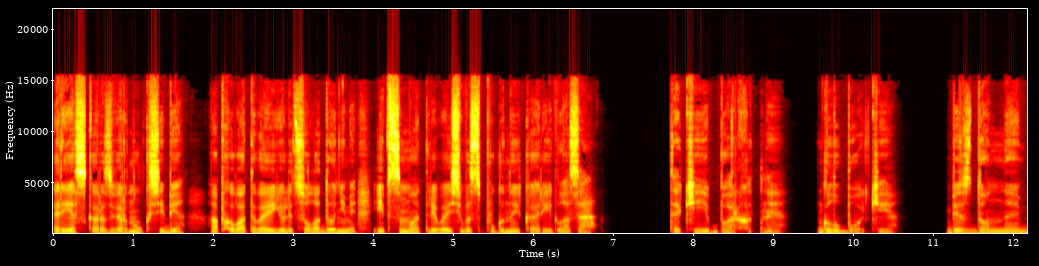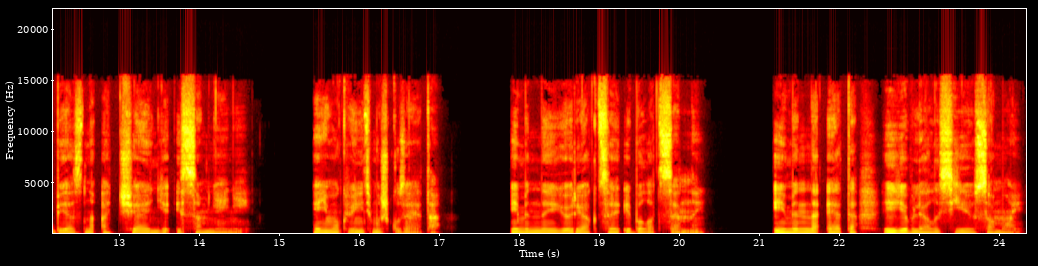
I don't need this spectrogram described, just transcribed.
резко развернул к себе, обхватывая ее лицо ладонями и всматриваясь в испуганные карие глаза. Такие бархатные, глубокие, бездонная бездна отчаяния и сомнений. Я не мог винить мышку за это. Именно ее реакция и была ценной. Именно это и являлось ею самой.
